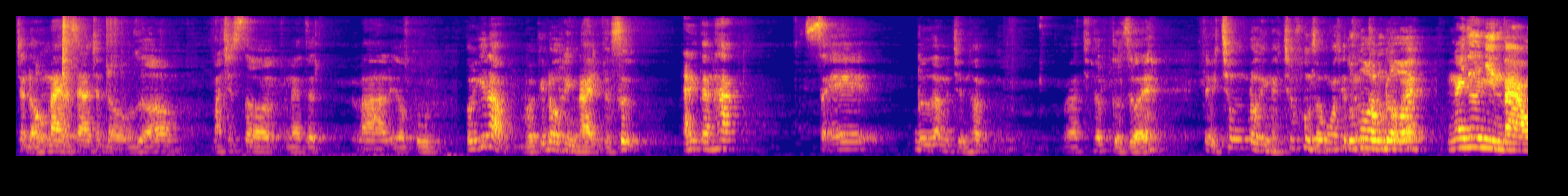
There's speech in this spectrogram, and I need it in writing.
Trận đấu hôm nay sẽ là trận đấu giữa Manchester United và Liverpool. Tôi nghĩ là với cái đội hình này thực sự Erik ten Hag sẽ đưa ra một chiến thuật uh, chiến thuật cửa dưới ấy. Tại vì trong đội hình này chưa không giống có thể đúng rồi đúng được rồi ấy. ngay như nhìn vào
